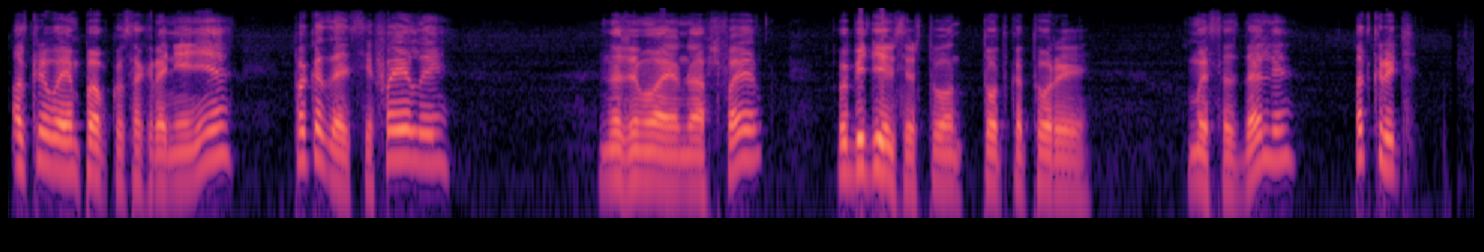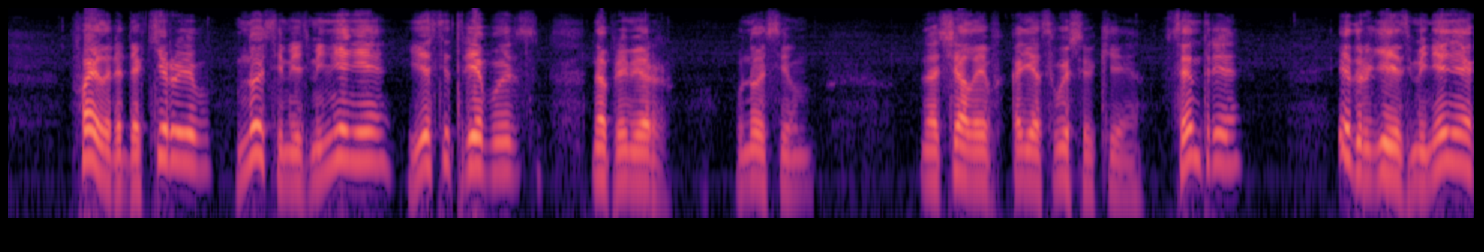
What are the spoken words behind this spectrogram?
открываем папку сохранения, показать все файлы, нажимаем наш файл, убедимся, что он тот, который мы создали, открыть. Файл редактируем, вносим изменения, если требуется. Например, вносим начало и конец вышивки в центре и другие изменения,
